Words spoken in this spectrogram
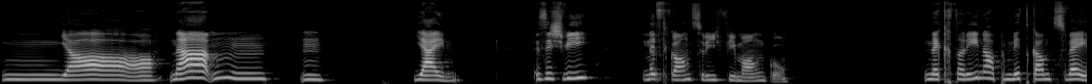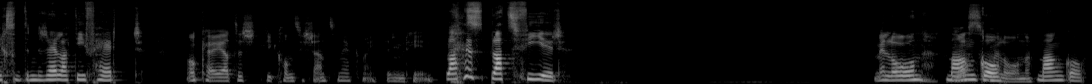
Mm, ja. Nein, mm, mm. Jein. Es ist wie Nicht ganz reife Mango. Nektarine, aber nicht ganz weich, sondern relativ hart. Okay, ja, das ist die Konsistenz, die ich gemeint immerhin. Platz, Platz 4. Melone. Mango. Wassermelone. Mango. Mango.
